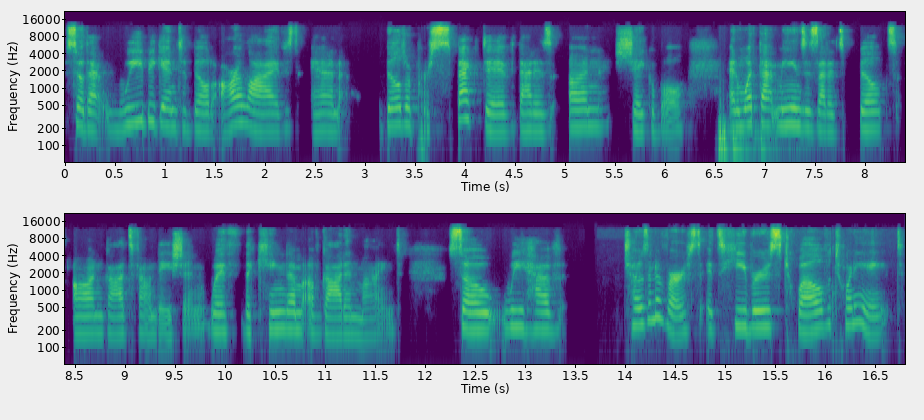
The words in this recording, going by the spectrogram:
so that we begin to build our lives and build a perspective that is unshakable. And what that means is that it's built on God's foundation with the kingdom of God in mind. So we have chosen a verse. It's Hebrews 12 28.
